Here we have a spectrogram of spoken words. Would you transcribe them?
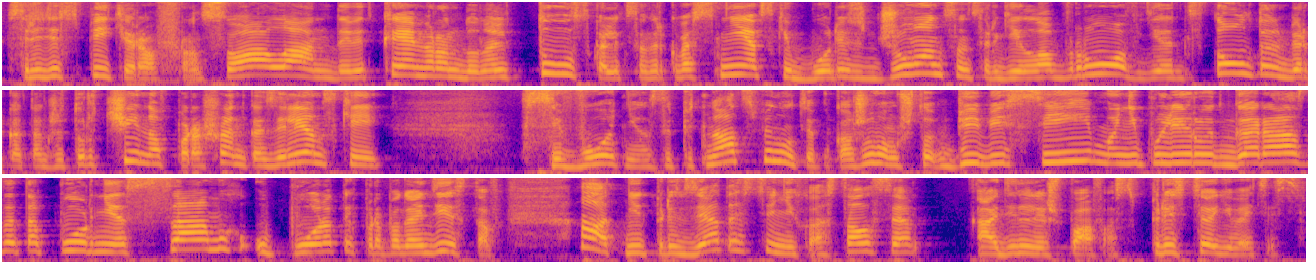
Среди спикеров Франсуа Оланд, Дэвид Кэмерон, Дональд Туск, Александр Квасневский, Борис Джонсон, Сергей Лавров, Йен Столтенберг, а также Турчинов, Порошенко, Зеленский. Сегодня за 15 минут я покажу вам, что BBC манипулирует гораздо топорнее самых упоротых пропагандистов. А от непредвзятости у них остался один лишь пафос. Пристегивайтесь.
